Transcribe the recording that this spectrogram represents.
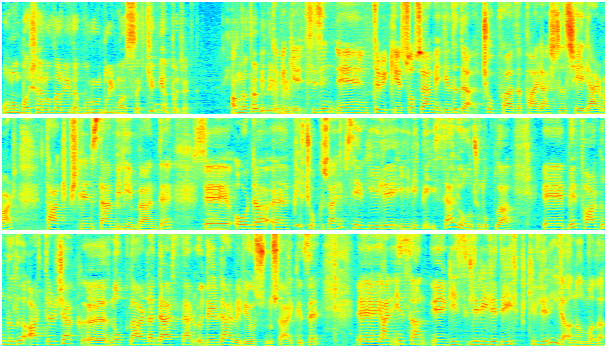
onun başarılarıyla gurur duymazsak kim yapacak? Anlatabiliyor E, Tabii muyum? ki sizin e, tabii ki sosyal medyada da çok fazla paylaştığınız şeyler var. Takipçilerinizden biriyim ben de. E, orada e, birçok güzel hep sevgiyle, iyilikle, içsel yolculukla e, ve farkındalığı arttıracak e, notlarla dersler, ödevler veriyorsunuz herkese. E, yani insan e, giysileriyle değil fikirleriyle anılmalı.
